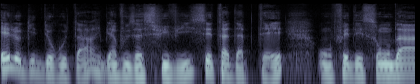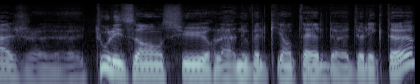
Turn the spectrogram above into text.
et le guide du routard eh bien, vous a suivi, s'est adapté. On fait des sondages euh, tous les ans sur la nouvelle clientèle de, lecteurs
